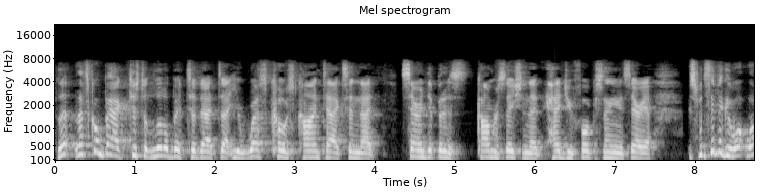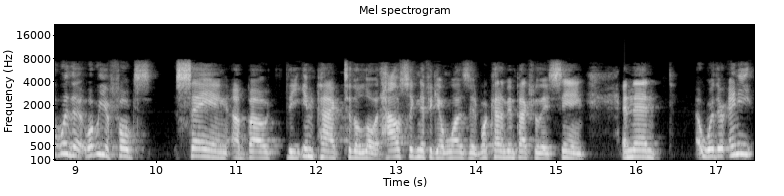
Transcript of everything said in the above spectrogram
Let, us go back just a little bit to that uh, your West Coast contacts and that serendipitous conversation that had you focusing in this area. Specifically, what, what were the what were your folks saying about the impact to the load? How significant was it? What kind of impacts were they seeing? And then, uh, were there any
